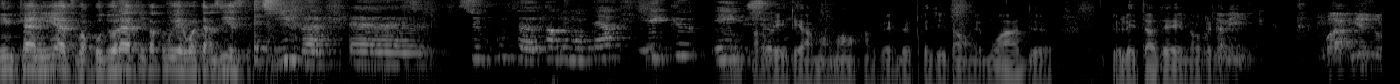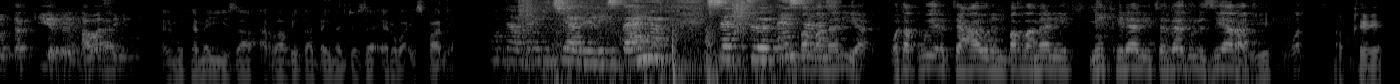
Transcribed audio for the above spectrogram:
إمكانيات وقدرات لتطوير وتعزيز euh, ce groupe parlementaire et que et On je parlait il y a un moment avec le président et moi de, de l'état des Nouvelles. ويجدر التفكير بالقواسم المتميزة الرابطة بين الجزائر وإسبانيا d'amitié avec l'Espagne. Cette euh, installation البرلمانية وتطوير التعاون البرلماني من خلال تبادل الزيارات après,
